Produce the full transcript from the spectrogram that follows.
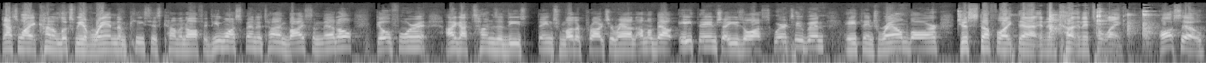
that's why it kind of looks, we have random pieces coming off. If you want to spend the time, buy some metal, go for it. I got tons of these things from other projects around. I'm about eighth inch. I use a lot of square tubing, eighth inch round bar, just stuff like that, and then cutting it to length. Also,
